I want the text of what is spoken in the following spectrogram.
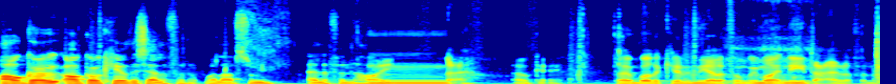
I'll go. I'll go kill this elephant. We'll have some elephant hide. Mm, no, Okay. don't bother killing the elephant. We might need that elephant.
